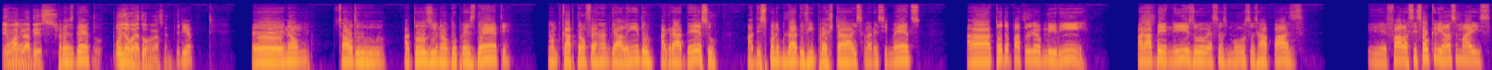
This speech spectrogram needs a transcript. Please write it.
Eu É, agradeço. Presidente, Pois não, vereador Rogaciano. queria. É, em nome, saúdo a todos em nome do presidente, em nome do capitão Fernando Galindo. Agradeço a disponibilidade de vir prestar esclarecimentos. A toda a patrulha Mirim, parabenizo essas moças, rapazes. E fala assim, são crianças, mas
